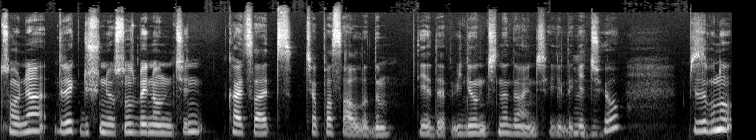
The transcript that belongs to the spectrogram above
sonra direkt düşünüyorsunuz ben onun için kaç saat çapa salladım diye de videonun içinde de aynı şekilde geçiyor. Hı hı. Bize bunu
